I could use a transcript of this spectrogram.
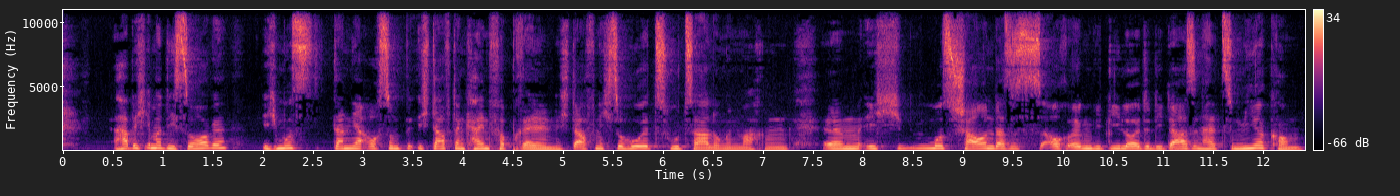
habe ich immer die Sorge, ich muss dann ja auch so ein, ich darf dann keinen verprellen, ich darf nicht so hohe Zuzahlungen machen. Ähm, ich muss schauen, dass es auch irgendwie die Leute, die da sind, halt zu mir kommen.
